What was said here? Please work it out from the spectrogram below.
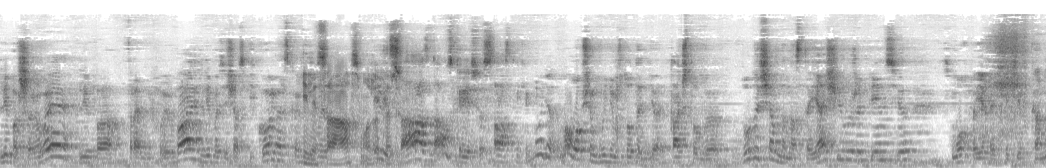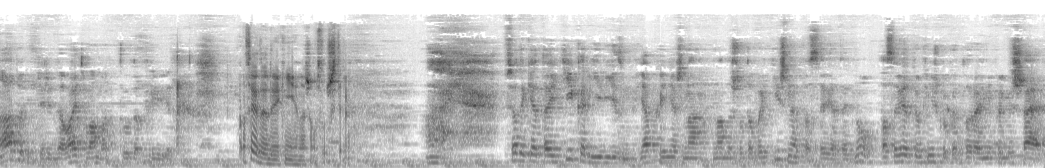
либо ШРВ, либо before buy, либо сейчас e-commerce. Или SaaS, может Или SaaS, да, он, скорее всего, SaaS таки будет. Ну, в общем, будем что-то делать так, чтобы в будущем, на настоящую уже пенсию, смог поехать таки в Канаду и передавать вам оттуда привет. Посоветуй две книги нашим слушателям. Ай, все-таки это IT-карьеризм. Я бы, конечно, надо что-то айтишное посоветовать. Ну, посоветую книжку, которая не помешает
